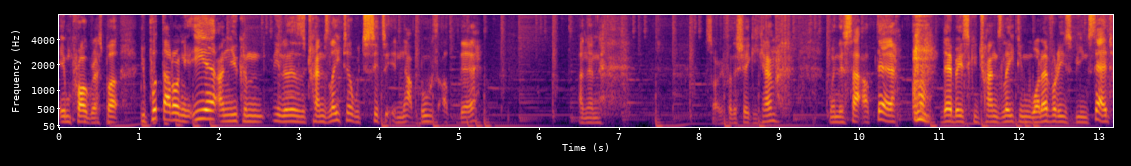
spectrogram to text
in progress. But you put that on your ear and you can, you know, there's a translator which sits in that booth up there. And then, sorry for the shaky cam. When they're sat up there, they're basically translating whatever is being said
